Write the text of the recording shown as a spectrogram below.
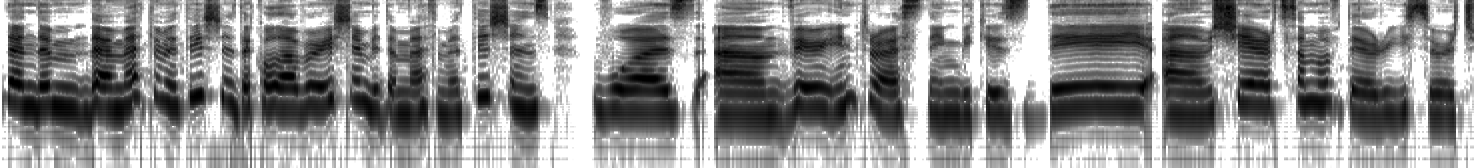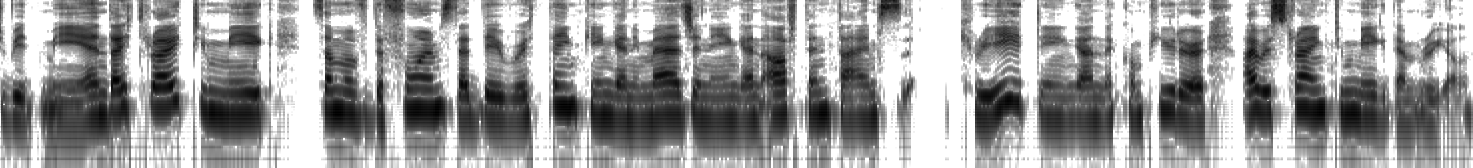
then the, the mathematicians, the collaboration with the mathematicians was um, very interesting because they um, shared some of their research with me, and I tried to make some of the forms that they were thinking and imagining, and oftentimes creating on the computer. I was trying to make them real,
